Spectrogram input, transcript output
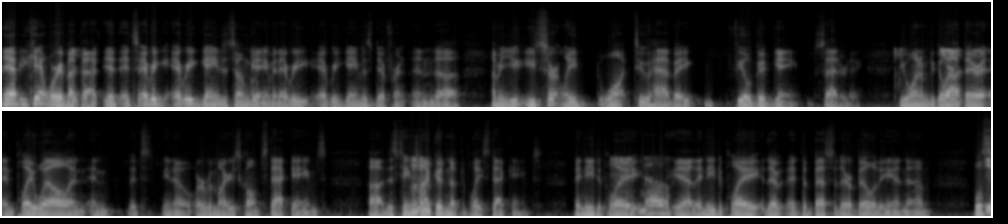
Yeah, but you can't worry about that. It, it's every every game's its own game, and every every game is different. And uh, I mean, you you certainly want to have a feel good game Saturday. You want them to go Yeah. out there and play well, and and it's you know Urban Meyer used to call them stack games. Uh, this team's Mhm. not good enough to play stack games. They need to play. No. Yeah, they need to play their, at the best of their ability, and um, we'll Yeah.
